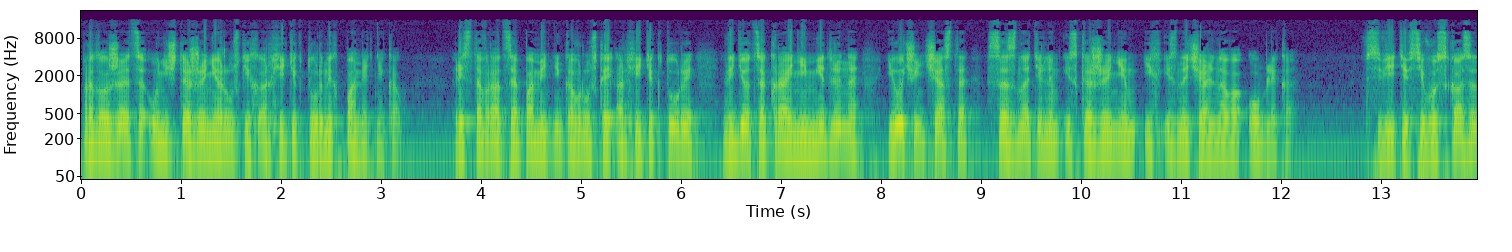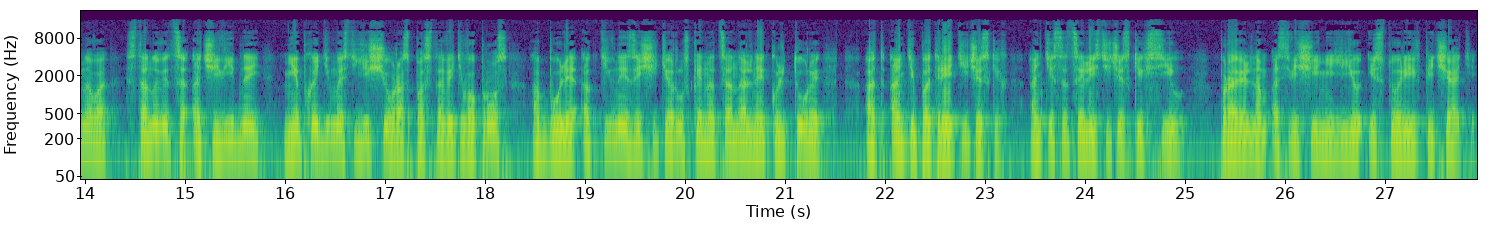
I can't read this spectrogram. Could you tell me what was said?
продолжается уничтожение русских архитектурных памятников. Реставрация памятников русской архитектуры ведется крайне медленно и очень часто сознательным искажением их изначального облика. В свете всего сказанного становится очевидной необходимость еще раз поставить вопрос о более активной защите русской национальной культуры от антипатриотических, антисоциалистических сил, правильном освещении ее истории в печати,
